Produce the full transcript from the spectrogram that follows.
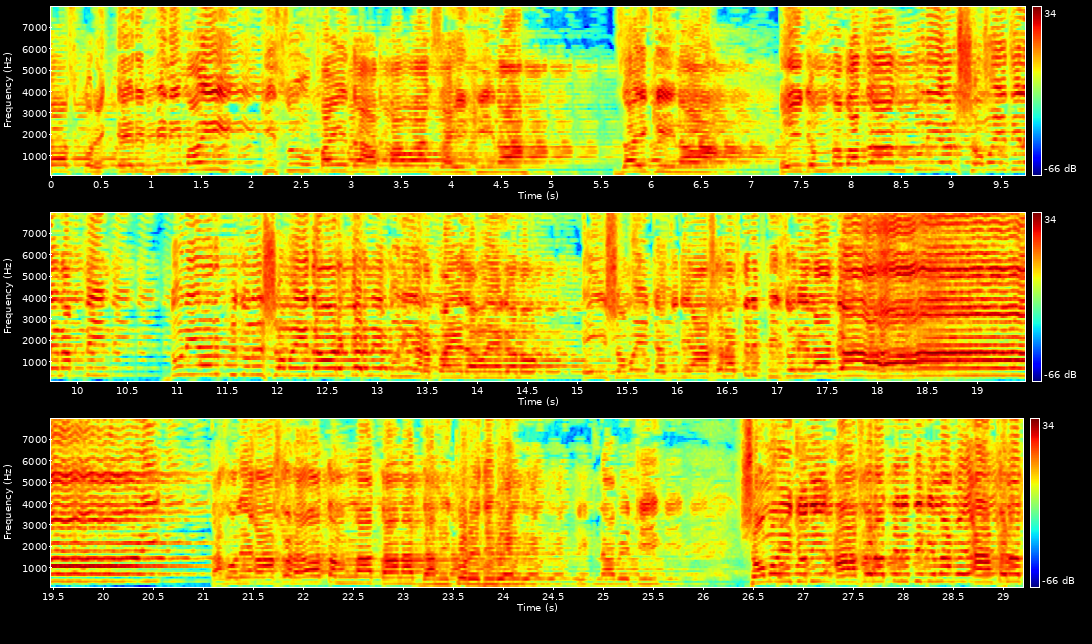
কাজ করে, এর বিনিময়ে কিছু ফায়দা পাওয়া যায় কিনা? যায় কি না এই জন্য বাজান, দুনিয়ার সময় দিলেন আপনি। দুনিয়ার পিছনে সময় দেওয়ার কারণে দুনিয়ার পায়দা হয়ে গেল। এই সময়টা যদি আখরাতের পিছনে লাগাই, তাহলে আখরাত আল্লাহ তাআলা দামি করে দিবেন। ঠিক না বেঠিক? সময় যদি আখরাতের দিকে লাগায়, আখরাত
